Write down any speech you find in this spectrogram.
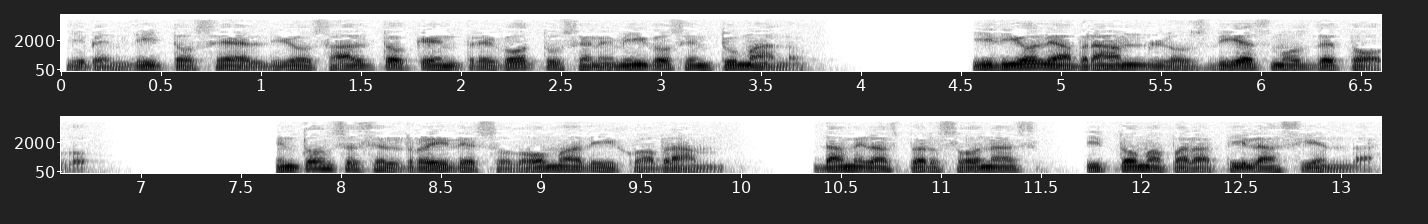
y bendito sea el Dios alto que entregó tus enemigos en tu mano y diole Abraham los diezmos de todo. Entonces el rey de Sodoma dijo a Abraham, Dame las personas y toma para ti la hacienda.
